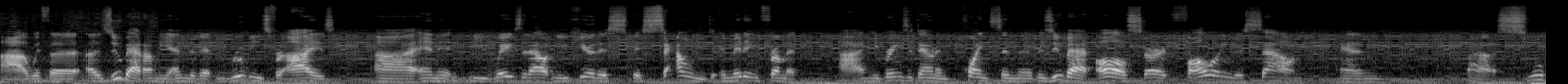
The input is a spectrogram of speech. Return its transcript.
uh, with a, a Zubat on the end of it and rubies for eyes. Uh, and it, he waves it out, and you hear this this sound emitting from it. Uh, and he brings it down and points, and the, the Zubat all start following this sound and uh, swoop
